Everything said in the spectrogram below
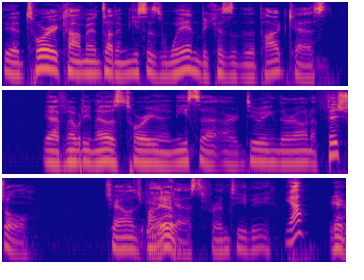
they Tori comment on Aneesa's win because of the podcast? Yeah, if nobody knows, Tori and Anissa are doing their own official challenge Yeah. podcast for MTV. yeah, Yeah,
